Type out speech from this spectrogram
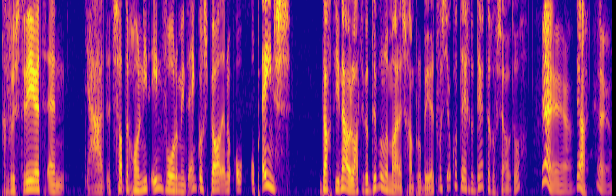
gefrustreerd en ja, het zat er gewoon niet in voor hem in het enkelspel. En op, op- opeens dacht hij, nou laat ik dat dubbele maar eens gaan proberen. Toen was hij ook al tegen de 30 of zo, toch? Ja, ja, ja. Ja. ja, ja.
